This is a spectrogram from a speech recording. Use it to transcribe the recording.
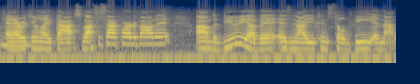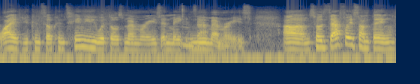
and everything like that. So that's the sad part about it. Um, the beauty of it is now you can still be in that life. You can still continue with those memories and make new memories. Um, so it's definitely something.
